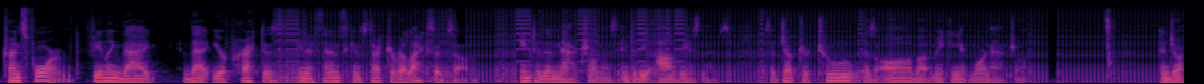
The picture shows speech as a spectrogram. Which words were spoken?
transformed, feeling that that your practice, in a sense, can start to relax itself into the naturalness, into the obviousness. So chapter two is all about making it more natural. Enjoy.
